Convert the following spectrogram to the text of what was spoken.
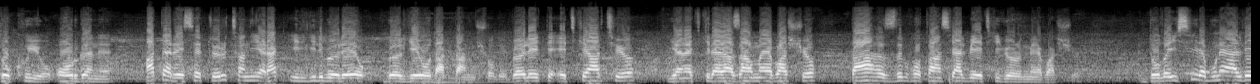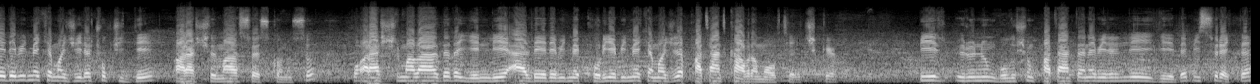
dokuyu, organı hatta reseptörü tanıyarak ilgili bölgeye, bölgeye odaklanmış oluyor. Böylelikle etki artıyor, yan etkiler azalmaya başlıyor. Daha hızlı bir potansiyel bir etki görülmeye başlıyor. Dolayısıyla bunu elde edebilmek amacıyla çok ciddi araştırma söz konusu. Bu araştırmalarda da yeniliği elde edebilmek, koruyabilmek amacıyla patent kavramı ortaya çıkıyor. Bir ürünün buluşun patentlenebilirliği ilgili de biz sürekli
